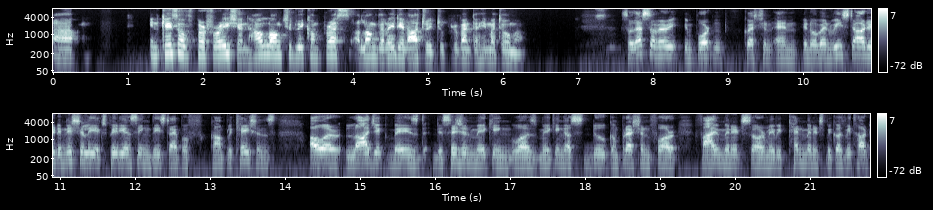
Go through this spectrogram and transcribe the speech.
Um, in case of perforation, how long should we compress along the radial artery to prevent a hematoma? So that's a very important question. And you know, when we started initially experiencing these type of complications, our logic-based decision making was making us do compression for five minutes or maybe 10 minutes because we thought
